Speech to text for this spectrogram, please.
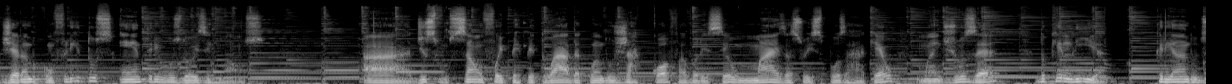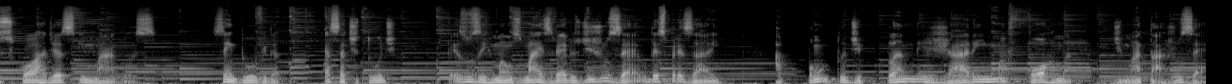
gerando conflitos entre os dois irmãos. A disfunção foi perpetuada quando Jacó favoreceu mais a sua esposa Raquel, mãe de José, do que Lia, criando discórdias e mágoas. Sem dúvida, essa atitude fez os irmãos mais velhos de José o desprezarem, a ponto de planejarem uma forma de matar José.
